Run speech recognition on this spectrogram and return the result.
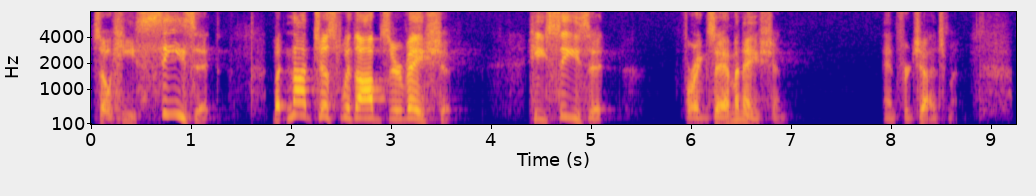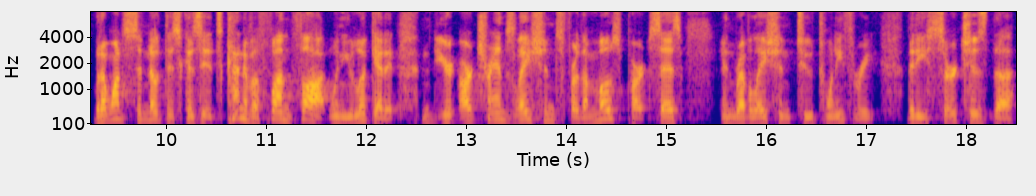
So he sees it, but not just with observation. He sees it for examination and for judgment. But I want us to note this because it's kind of a fun thought when you look at it. Your, our translations, for the most part, says in Revelation 2.23 that he searches the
